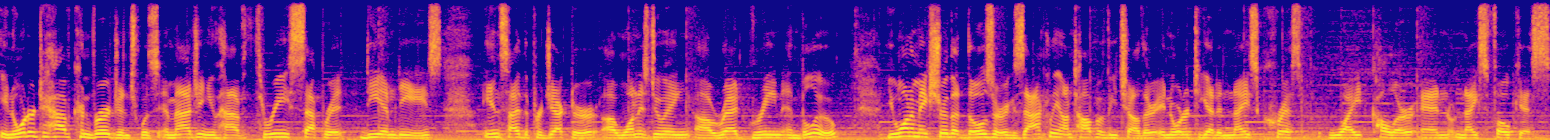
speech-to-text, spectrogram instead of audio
in order to have convergence was imagine you have three separate DMDs inside the projector. Uh, one is doing uh, red, green, and blue. You want to make sure that those are exactly on top of each other in order to get a nice crisp white color and nice focus.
